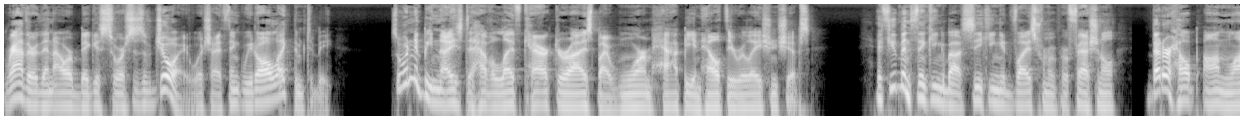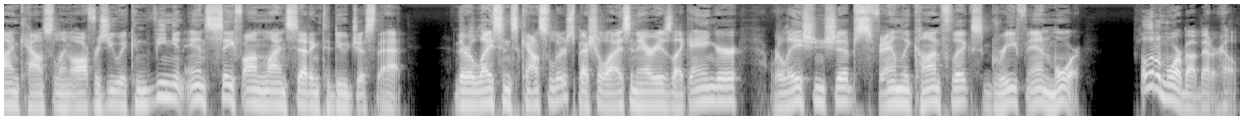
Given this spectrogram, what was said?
rather than our biggest sources of joy, which I think we'd all like them to be. So, wouldn't it be nice to have a life characterized by warm, happy, and healthy relationships? If you've been thinking about seeking advice from a professional, BetterHelp Online Counseling offers you a convenient and safe online setting to do just that. Their licensed counselors specialize in areas like anger, relationships, family conflicts, grief, and more. A little more about BetterHelp.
